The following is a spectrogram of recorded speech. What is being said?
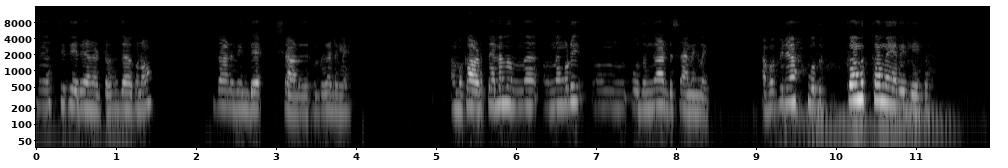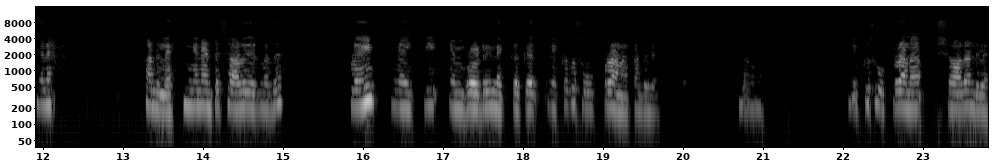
നേർത്തി തരികയാണ് കേട്ടോ ഇതാക്കണോ? ഇതാണ് ഇതിന്റെ ഷാൾ വരുന്നത് കണ്ടില്ലേ? നമുക്ക് അവിടെ തന്നെ നിന്ന് ഒന്നും കൂടി ഒതുങ്ങാണ്ട് സാധനങ്ങളെ. അപ്പോൾ പിന്നെ ഒതുക്കാൻ നിൽക്കാൻ നേരമില്ലല്ലോ ഇങ്ങനെ കണ്ടില്ലേ? ഇങ്ങനെയാണ് കേട്ടോ ഷാൾ വരുന്നത്. പ്ലെയിൻ നൈറ്റി എംബ്രോയിഡറി നെക്കൊക്കെ നെക്കൊക്കെ സൂപ്പറാണ് കണ്ടില്ലേ? നെക്ക് സൂപ്പറാണ് ഷാൾ ഉണ്ടല്ലേ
